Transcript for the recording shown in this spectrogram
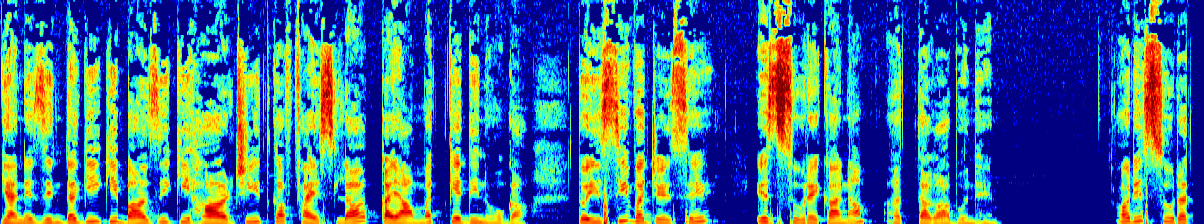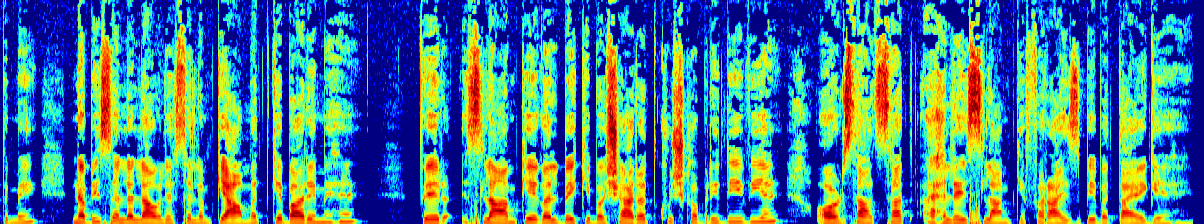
یعنی زندگی کی بازی کی ہار جیت کا فیصلہ قیامت کے دن ہوگا۔ تو اسی وجہ سے اس سورہ کا نام التغابن ہے۔ اور اس صورت میں نبی صلی اللہ علیہ وسلم کی آمد کے بارے میں ہیں پھر اسلام کے غلبے کی بشارت خوشخبری دی ہوئی ہے اور ساتھ ساتھ اہل اسلام کے فرائض بھی بتائے گئے ہیں۔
